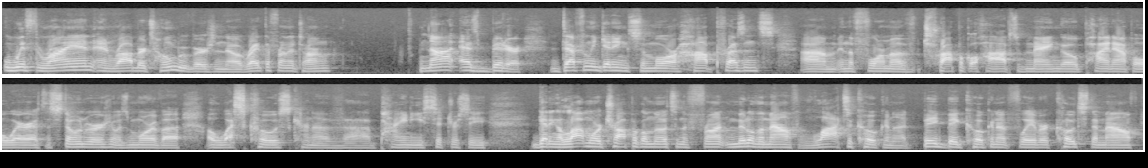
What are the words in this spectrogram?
With Ryan and Robert's homebrew version though, right the front of the tongue, not as bitter. Definitely getting some more hop presence um, in the form of tropical hops, mango, pineapple, whereas the stone version was more of a, a West Coast kind of uh, piney, citrusy Getting a lot more tropical notes in the front, middle of the mouth, lots of coconut. Big, big coconut flavor, coats the mouth,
